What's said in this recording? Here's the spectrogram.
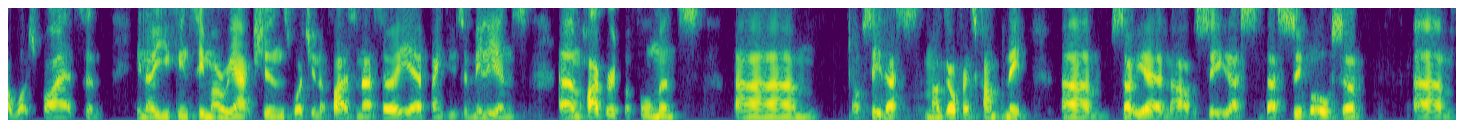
i watch fights and you know you can see my reactions watching the fights and that so yeah thank you to millions um, hybrid performance. Um, obviously, that's my girlfriend's company. Um, so yeah, no, obviously that's that's super awesome. Um,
